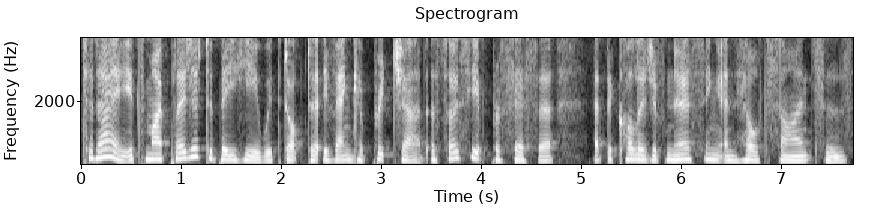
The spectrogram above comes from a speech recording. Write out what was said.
Today, it's my pleasure to be here with Dr. Ivanka Pritchard, Associate Professor at the College of Nursing and Health Sciences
